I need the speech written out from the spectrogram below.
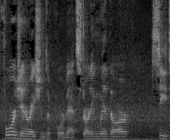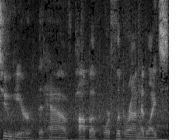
four generations of Corvettes, starting with our C2 here that have pop up or flip around headlights.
